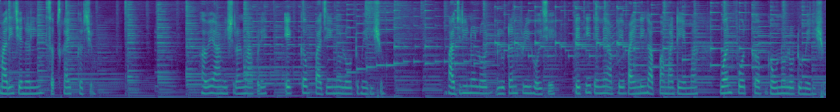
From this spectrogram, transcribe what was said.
મારી ચેનલને સબસ્ક્રાઈબ કરજો. હવે આ મિશ્રણમાં આપણે એક કપ બાજરીનો લોટ ઉમેરીશું. બાજરીનો લોટ ગ્લુટન ફ્રી હોય છે, તેથી તેને આપણે બાઇન્ડિંગ આપવા માટે એમાં વન ફોર્થ કપ ઘઉંનો લોટ ઉમેરીશું.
